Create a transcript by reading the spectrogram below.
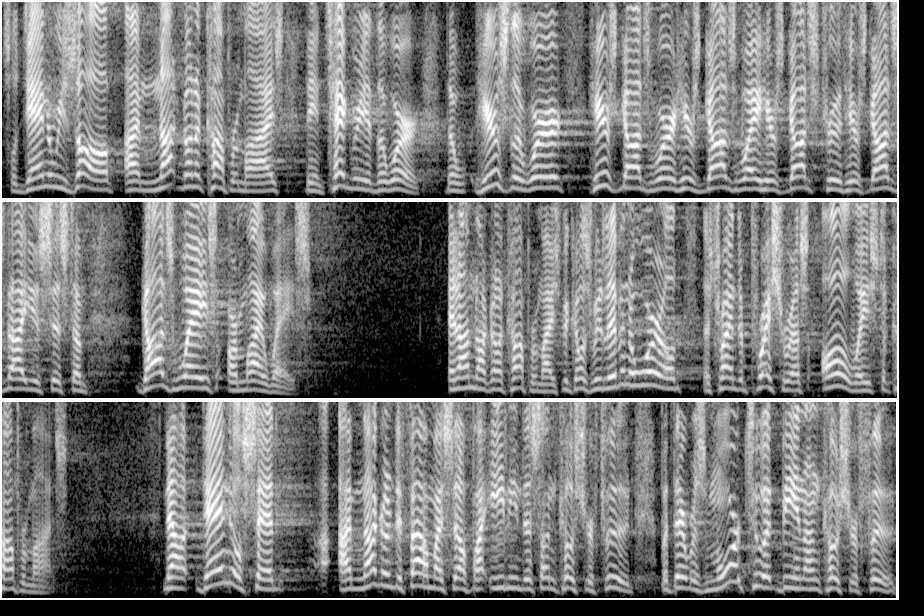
So Daniel resolved, I'm not going to compromise the integrity of the word. The, here's the word, here's God's word, here's God's way, here's God's truth, here's God's value system. God's ways are my ways. And I'm not going to compromise because we live in a world that's trying to pressure us always to compromise. Now, Daniel said, I'm not going to defile myself by eating this unkosher food, but there was more to it being unkosher food.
